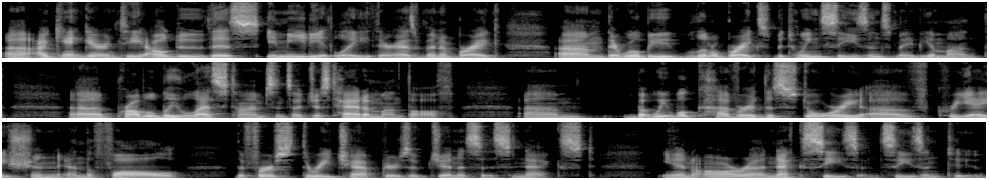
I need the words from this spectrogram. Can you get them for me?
Uh, I can't guarantee I'll do this immediately. There has been a break. Um, there will be little breaks between seasons, maybe a month. Uh, probably less time since I just had a month off. Um, but we will cover the story of creation and the fall, the first three chapters of Genesis next in our uh, next season, season two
